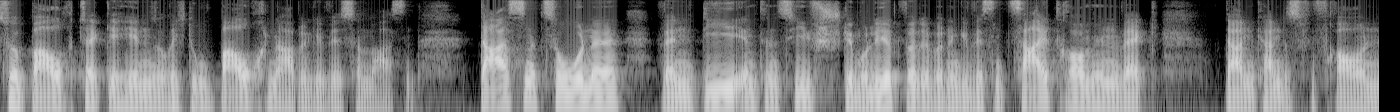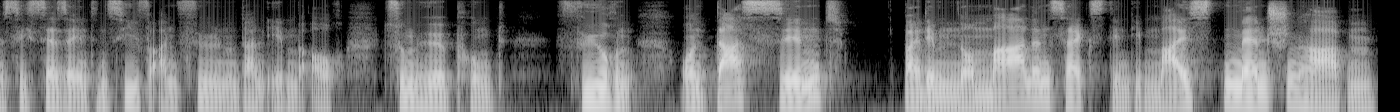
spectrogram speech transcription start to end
zur Bauchdecke hin, so Richtung Bauchnabel gewissermaßen. Da ist eine Zone, wenn die intensiv stimuliert wird über einen gewissen Zeitraum hinweg, dann kann das für Frauen sich sehr, sehr intensiv anfühlen und dann eben auch zum Höhepunkt führen. Und das sind bei dem normalen Sex, den die meisten Menschen haben,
